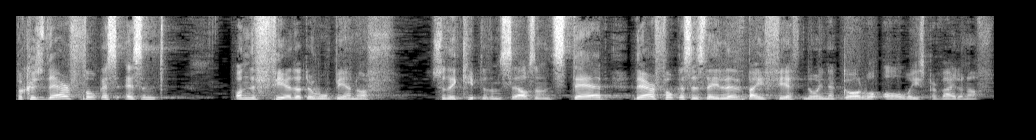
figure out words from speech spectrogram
Because their focus isn't on the fear that there won't be enough so they keep to themselves. And instead, their focus is they live by faith, knowing that God will always provide enough.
